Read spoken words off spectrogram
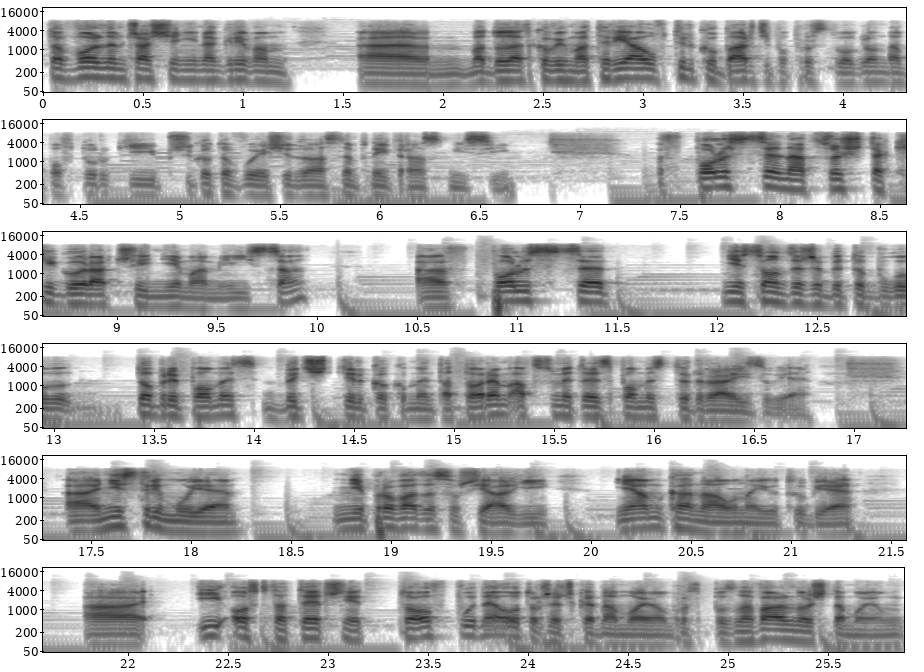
to w wolnym czasie nie nagrywam um, dodatkowych materiałów, tylko bardziej po prostu oglądam powtórki, przygotowuję się do następnej transmisji. W Polsce na coś takiego raczej nie ma miejsca. W Polsce nie sądzę, żeby to był dobry pomysł być tylko komentatorem, a w sumie to jest pomysł, który realizuję. Nie streamuję, nie prowadzę sociali, nie mam kanału na YouTubie i ostatecznie to wpłynęło troszeczkę na moją rozpoznawalność, na, moją,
